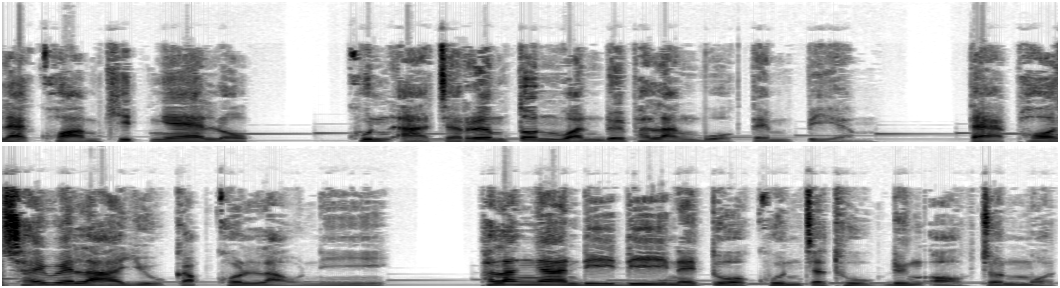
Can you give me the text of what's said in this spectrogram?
และความคิดแง่ลบ คุณอาจจะเริ่มต้นวันด้วยพลังบวกเต็มเปี่ยม แต่พอใช้เวลาอยู่กับคนเหล่านี้ พลังงานดีๆ ในตัวคุณจะถูกดึงออกจนหมด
